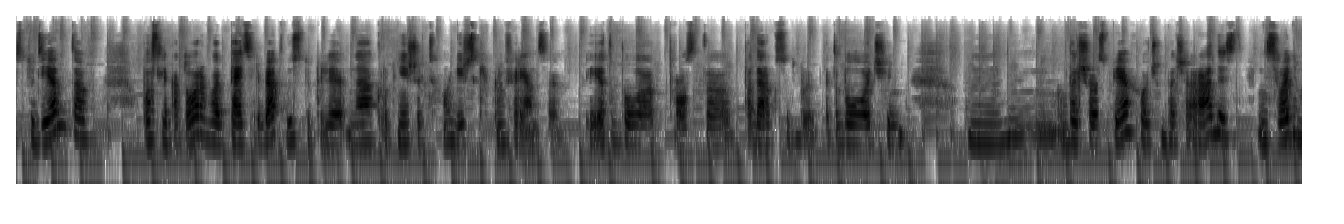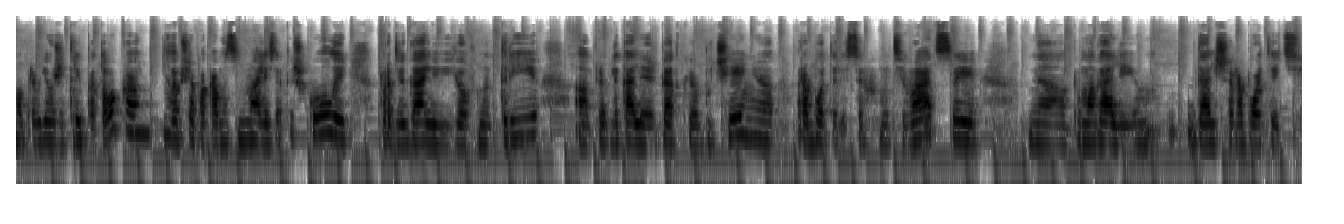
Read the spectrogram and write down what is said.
студентов, после которого пять ребят выступили на крупнейших технологических конференциях. И это было просто подарок судьбы. Это было очень большой успех, очень большая радость. На сегодня мы провели уже три потока. Вообще, пока мы занимались этой школой, продвигали ее внутри, а, привлекали ребят к ее обучению, работали с их мотивацией, а, помогали им дальше работать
